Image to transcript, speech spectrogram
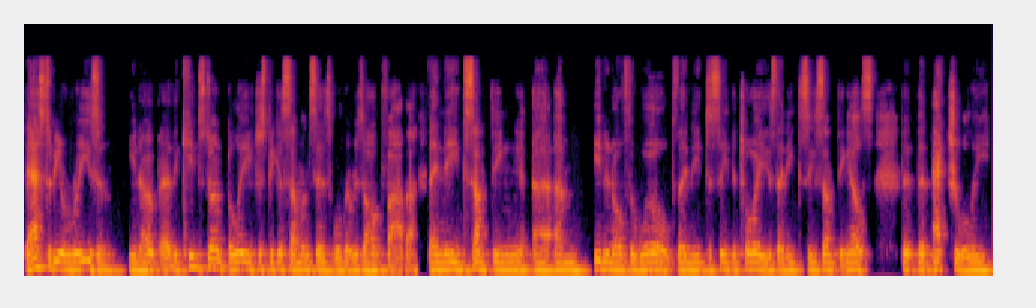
There has to be a reason. You know, uh, the kids don't believe just because someone says, "Well, there is a Hogfather." They need something uh, um, in and of the world. They need to see the toys. They need to see something else that that actually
